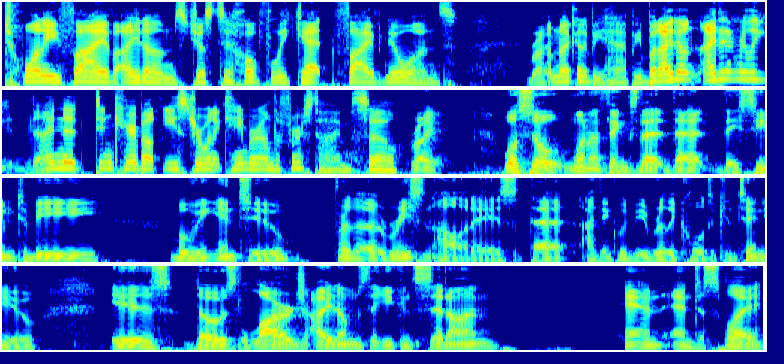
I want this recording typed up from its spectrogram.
25 items just to hopefully get five new ones. right. I'm not going to be happy, but I don't I didn't really I didn't care about Easter when it came around the first time. So, Right. Well, so one of the things that that they seem to be moving into for the recent holidays that I think would be really cool to continue is those large items that you can sit on and and display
